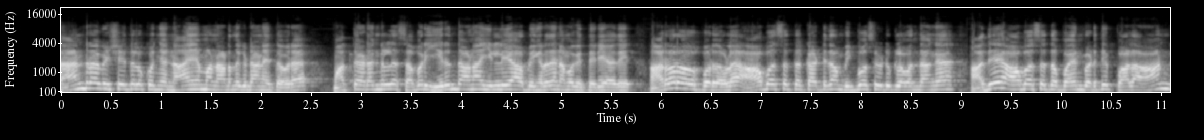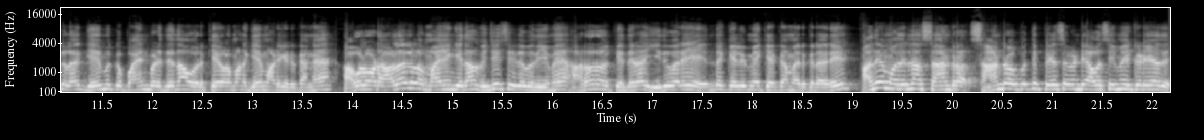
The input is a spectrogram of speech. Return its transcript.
சாண்ட்ரா விஷயத்துல கொஞ்சம் நியாயமா நடந்துக்கிட்டானே தவிர மற்ற இடங்கள்ல சபரி இருந்தானா இல்லையா அப்படிங்கறதே நமக்கு தெரியாது. அரோராவை பொறுத்தவரை ஆபாசத்தை காட்டி தான் பிக் பாஸ் வீட்டுக்குள்ள வந்தாங்க. அதே ஆபாசத்தை பயன்படுத்தி பல ஆண்களை கேமுக்கு பயன்படுத்தி தான் ஒரு கேவலமான கேம் ஆடிக்கிட்டு இருக்காங்க. அவளோட அழகுல மயங்கி தான் விஜய் சேதுபதியுமே அரோராவுக்கு எதிராக இதுவரை எந்த கேள்வியுமே கேட்காம இருக்கிறாரு. அதே மாதிரி தான் சாண்ட்ரா. சாண்ட்ராவை பத்தி பேச வேண்டிய அவசியமே கிடையாது.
